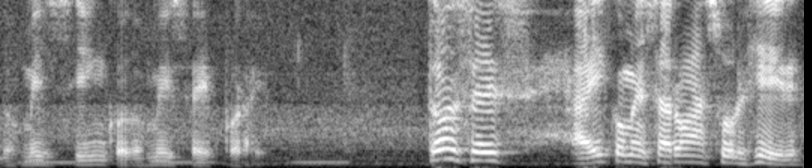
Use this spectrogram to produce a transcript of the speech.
2005, 2006, por ahí. Entonces, ahí comenzaron a surgir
